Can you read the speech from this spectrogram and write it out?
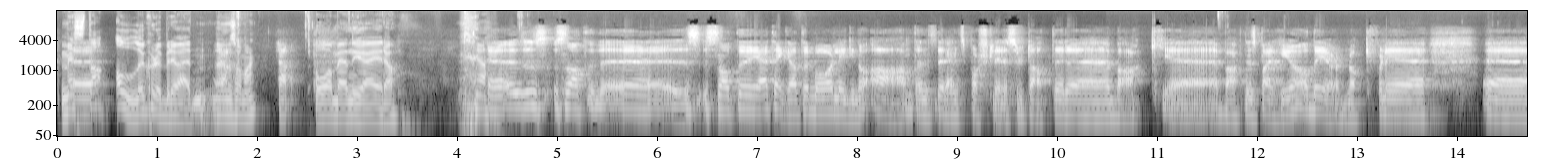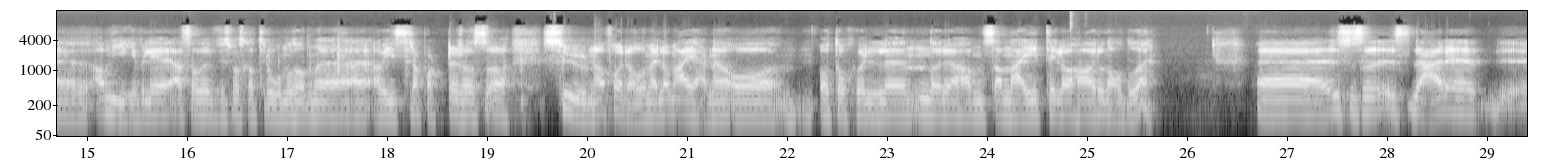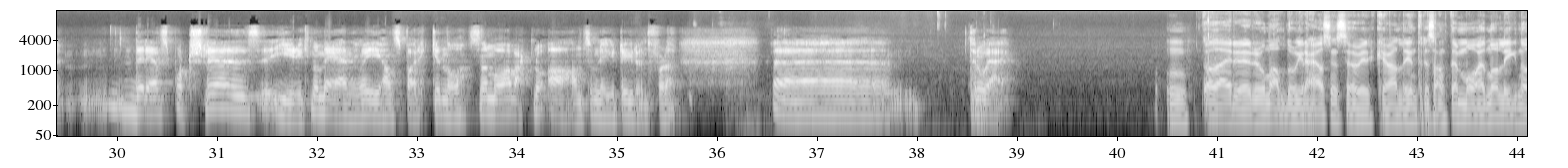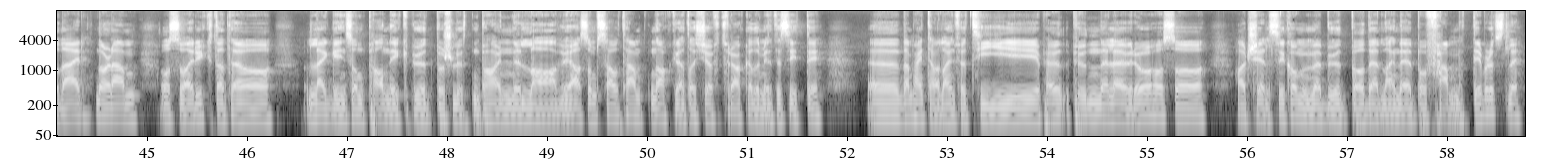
Mest av alle klubber i verden denne sommeren. Ja. Og med nye eiere. Så- Sånn at, eh, sånn at jeg tenker at det må ligge noe annet enn rent sportslige resultater eh, bak, bak den sparkinga, og det gjør det nok. Fordi eh, angivelig, altså hvis man skal tro noen sånne avisrapporter, så, så surna forholdet mellom eierne og, og Tuchel når han sa nei til å ha Ronaldo der. Eh, så, det er eh, Det rent sportslige gir ikke noe mening å gi han sparken nå. Så det må ha vært noe annet som ligger til grunn for det. Eh, tror jeg. Mm. Og der Ronaldo-greia syns jeg virker veldig interessant. Det må jo nå ligge noe der, når de også har rykta til å legge inn sånn panikkbud på slutten på han Lavia, som Southampton akkurat har kjøpt fra akademiet til City. Eh, De henta vel han for 10 pund eller euro, og så har Chelsea kommet med bud på deadline day på 50 plutselig.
